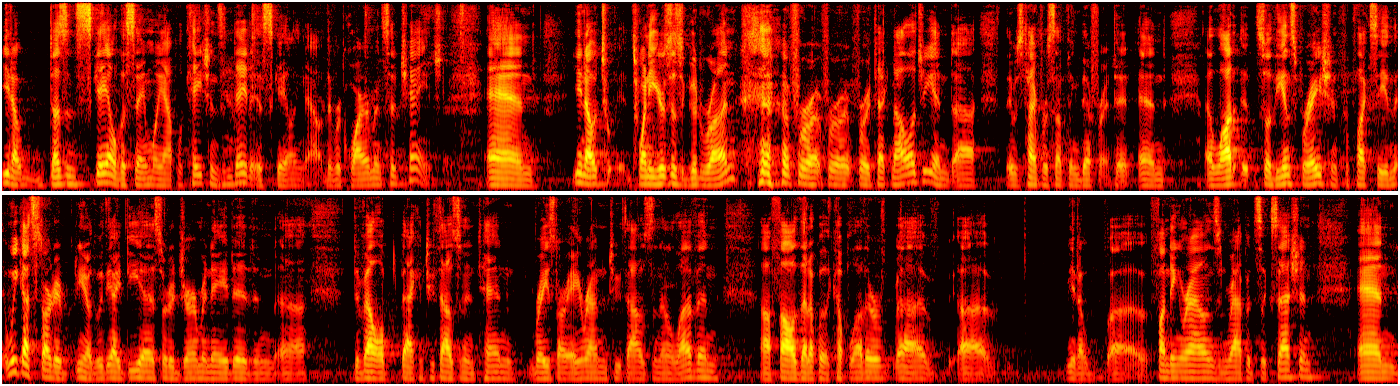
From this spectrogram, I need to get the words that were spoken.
you know, doesn't scale the same way applications and data is scaling now. The requirements have changed. And you know, tw 20 years is a good run for, a, for, a, for a technology, and uh, it was time for something different. It, and a lot, so the inspiration for Plexxi, and we got started, you know, with the idea sort of germinated and uh, developed back in 2010, raised our A round in 2011, uh, followed that up with a couple other, uh, uh, you know, uh, funding rounds in rapid succession, and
